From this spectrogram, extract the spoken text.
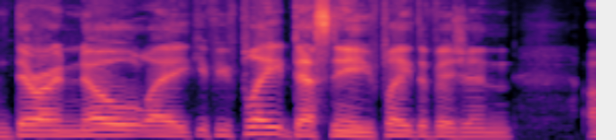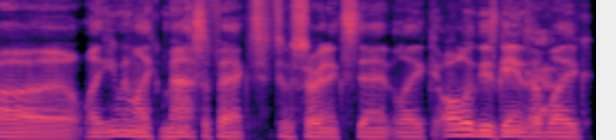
there are no like if you've played Destiny, you've played Division, uh like even like Mass Effect to a certain extent, like all of these games have like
